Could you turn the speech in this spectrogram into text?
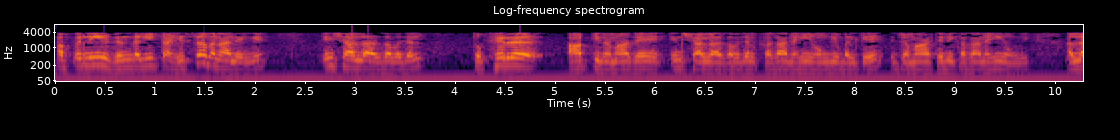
اپنی زندگی کا حصہ بنا لیں گے ان شاء اللہ تو پھر آپ کی نمازیں ان شاء اللہ قضا نہیں ہوں گی، بلکہ جماعتیں بھی قضا نہیں ہوں گی۔ اللہ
